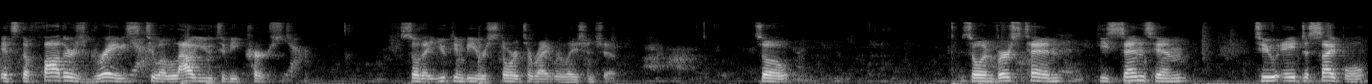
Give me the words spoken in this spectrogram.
it's the Father's grace Yeah. to allow you to be cursed, Yeah. so that you can be restored to right relationship. So, so in verse 10, he sends him to a disciple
